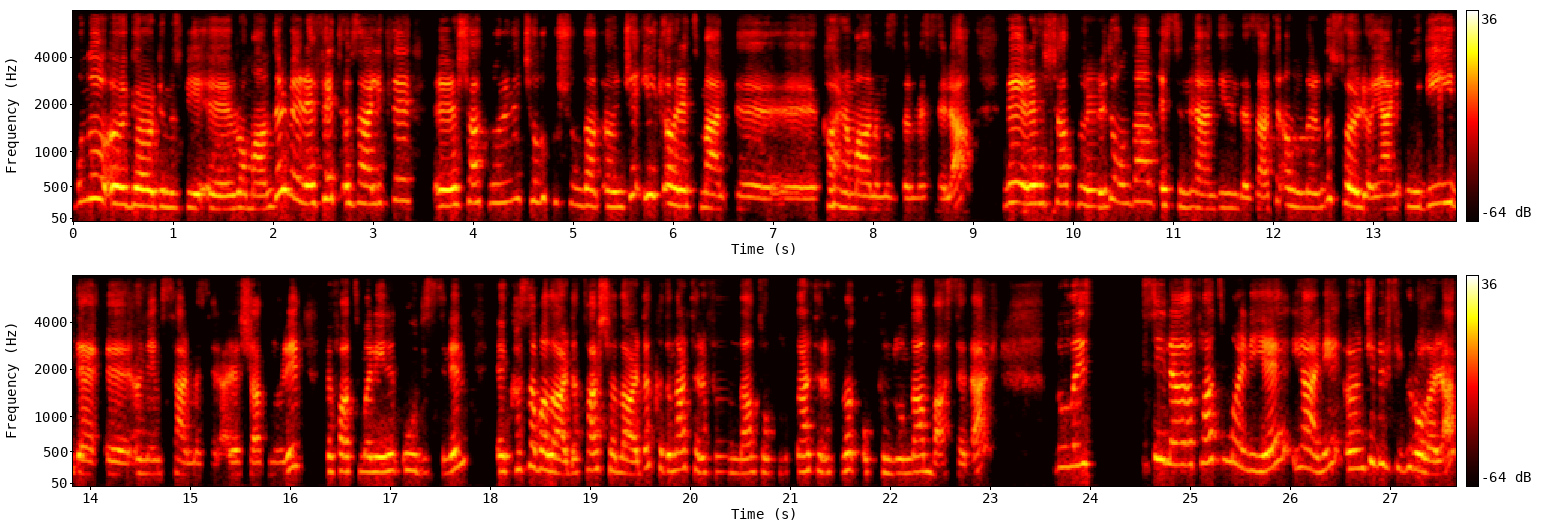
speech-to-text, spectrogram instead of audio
Bunu e, gördüğümüz bir e, romandır ve Refet özellikle e, Reşat Nuri'nin Çalıkuşu'ndan önce ilk öğretmen kahramanımızdır mesela. Ve Reşat Nuri de ondan esinlendiğini de zaten anılarında söylüyor. Yani Udi'yi de önemser mesela Reşat Nuri ve Fatma Ali'nin Udi'sinin kasabalarda, taşralarda kadınlar tarafından, topluluklar tarafından okunduğundan bahseder. Dolayısıyla Fatma Ali'ye yani önce bir figür olarak,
